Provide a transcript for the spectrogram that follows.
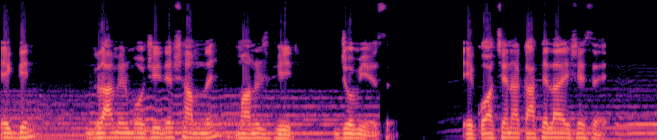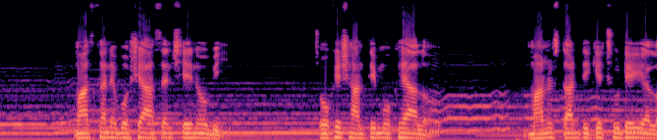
একদিন গ্রামের মসজিদের সামনে মানুষ ভিড়। জমিয়েছে। এক অচেনা কাফেলা এসেছে। মাঝখানে বসে আছেন সেই নবী। চোখে শান্তি মুখে আলো। মানুষ তার দিকে ছুটে গেল।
